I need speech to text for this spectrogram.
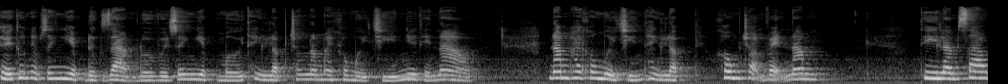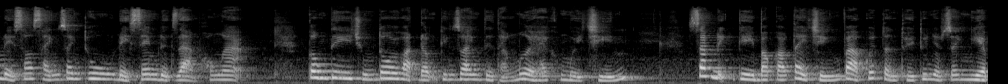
thuế thu nhập doanh nghiệp được giảm đối với doanh nghiệp mới thành lập trong năm 2019 như thế nào? Năm 2019 thành lập, không trọn vẹn năm thì làm sao để so sánh doanh thu để xem được giảm không ạ? Công ty chúng tôi hoạt động kinh doanh từ tháng 10 2019. Xác định kỳ báo cáo tài chính và quyết toán thuế thu nhập doanh nghiệp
